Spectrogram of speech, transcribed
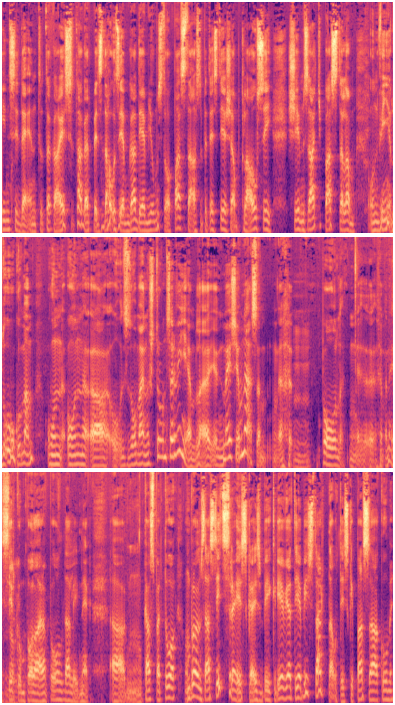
incidentu. Tā kā es tagad pēc daudziem gadiem jums to pastāstu, bet es tiešām klausīju šim zaķu pastalam un viņa lūgumam, un, un uh, es domāju, nu štruns ar viņiem, lai mēs jau neesam mm -hmm. poli, ne cirkumpolāra pola dalībnieki. Uh, kas par to? Un, protams, tās cits reizes, ka es biju Krievijā, tie bija startautiski pasākumi,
